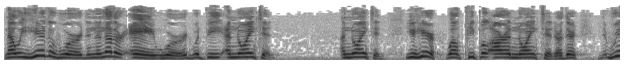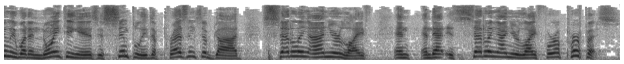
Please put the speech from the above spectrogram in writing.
Now we hear the word, and another A word would be anointed. Anointed. You hear, well, people are anointed, or they're really what anointing is, is simply the presence of God settling on your life, and, and that is settling on your life for a purpose.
